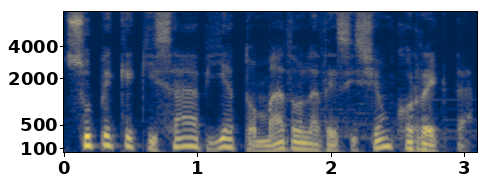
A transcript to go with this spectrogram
supe que quizá había tomado la decisión correcta.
